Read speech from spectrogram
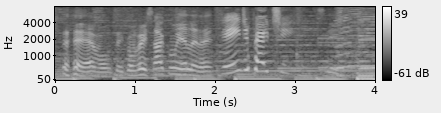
é, vamos ter que conversar com ele, né? Bem de pertinho. Sim.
